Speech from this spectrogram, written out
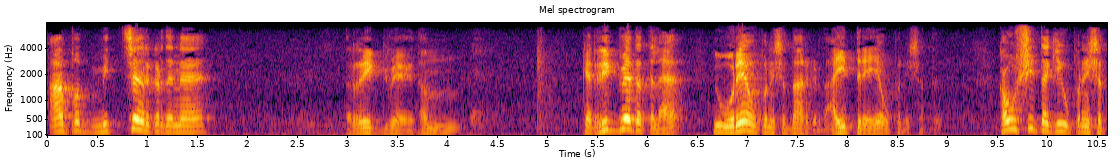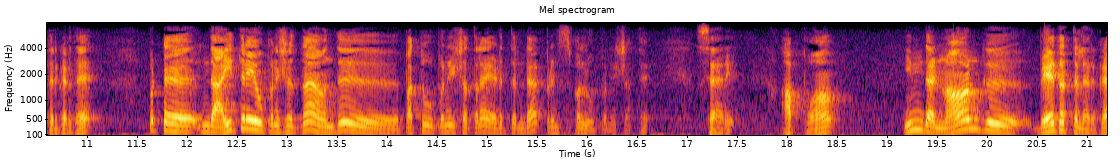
அப்ப மிச்சம் இருக்கிறது என்ன? ரிக்வேதம். ரிக்வேதத்துல இது ஒரே உபனிஷத் தான் இருக்கிறது. ஐத்திரேய உபனிஷத்து. கௌஷித்தகி உபனிஷத்து இருக்கிறது. பட் இந்த ஐத்திரேய உபனிஷத்து தான் வந்து பத்து உபனிஷத்துல எடுத்துட்ட பிரின்சிபல் உபனிஷத்து. சரி. அப்போ இந்த நான்கு வேதத்தில் இருக்க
